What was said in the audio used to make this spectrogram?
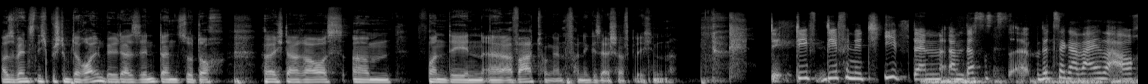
Also wenn es nicht bestimmte Rollenbilder sind, dann so doch höre ich daraus ähm, von den äh, Erwartungen, von den gesellschaftlichen. De definitiv, denn ähm, das ist äh, witzigerweise auch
